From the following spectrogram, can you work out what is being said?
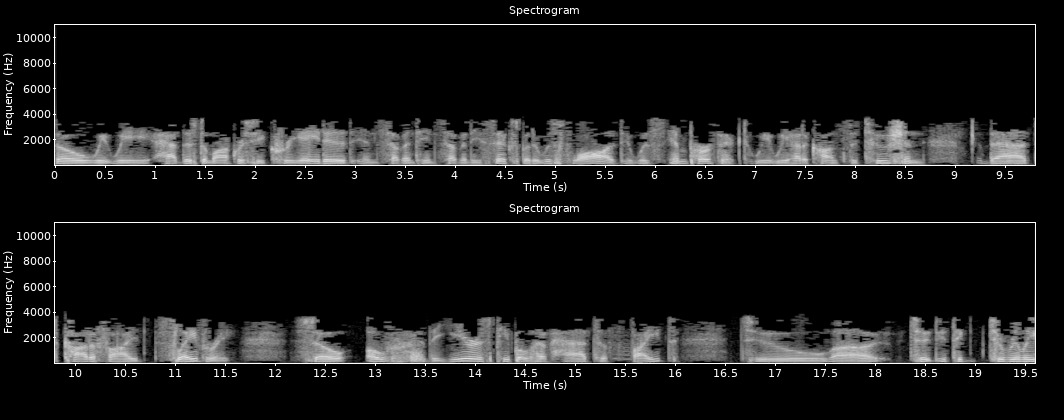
So we we had this democracy created in 1776, but it was flawed. It was imperfect. We we had a constitution that codified slavery. So over the years, people have had to fight to uh, to to to really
